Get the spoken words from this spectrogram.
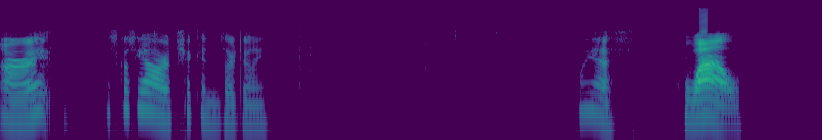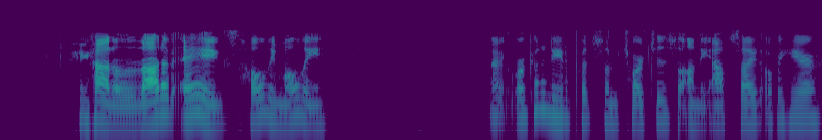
Alright. Let's go see how our chickens are doing. Oh, yes. Wow. We got a lot of eggs. Holy moly. Alright, we're gonna need to put some torches on the outside over here.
